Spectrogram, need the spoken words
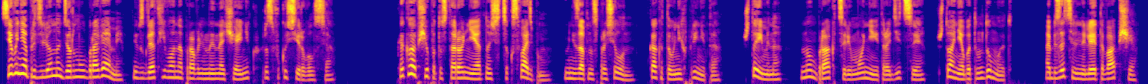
Сева неопределенно дернул бровями, и взгляд его, направленный на чайник, расфокусировался. «Как вообще потусторонние относятся к свадьбам?» — внезапно спросил он. «Как это у них принято? Что именно? Ну, брак, церемонии и традиции. Что они об этом думают? Обязательно ли это вообще?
